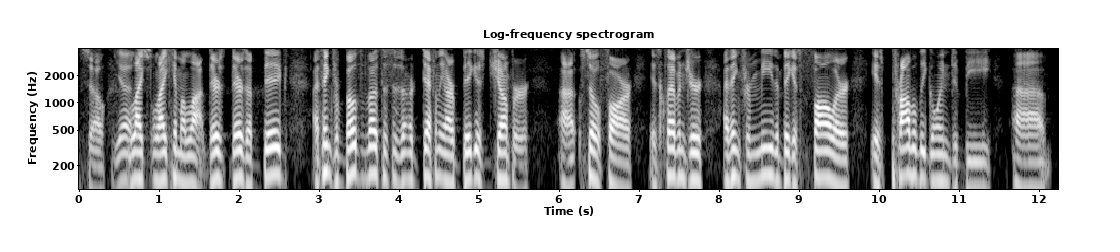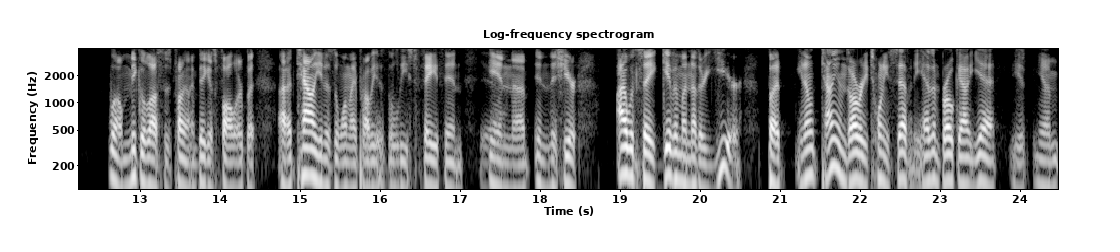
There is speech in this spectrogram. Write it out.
So Yes. like like him a lot. There's there's a big I think for both of us this is our definitely our biggest jumper uh, so far is Clevinger. I think for me the biggest faller is probably going to be uh, well Mikolas is probably my biggest faller, but uh, Taillon is the one I probably has the least faith in in uh, in this year. I would say give him another year, but you know Taillon's already 27. He hasn't broke out yet. He's, you know.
